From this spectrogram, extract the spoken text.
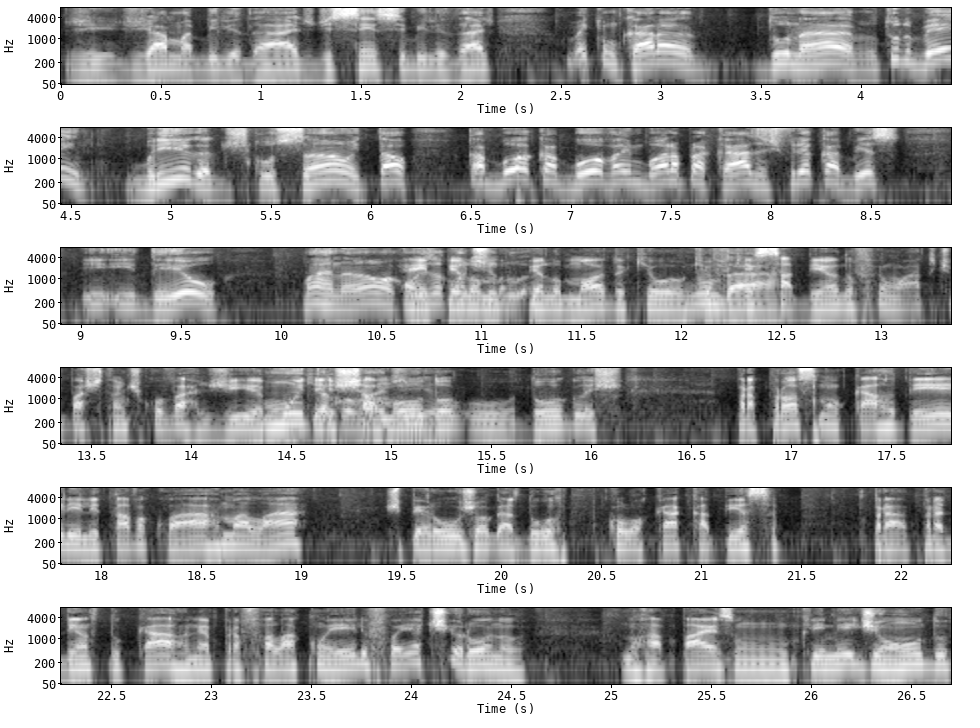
de, de, amabilidade, de sensibilidade. Como é que um cara do nada, tudo bem, briga, discussão e tal, acabou, acabou, vai embora para casa, esfria a cabeça e, e deu. Mas não, a é, coisa é, pelo, continua. Pelo modo que eu, que eu fiquei dá. sabendo, foi um ato de bastante covardia. Muita porque ele covardia. chamou o Douglas para próximo ao carro dele, ele tava com a arma lá, esperou o jogador colocar a cabeça para dentro do carro, né, para falar com ele, foi e atirou no, no rapaz, um crime hediondo,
